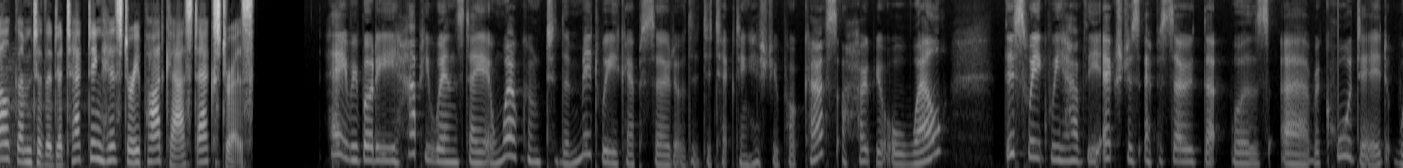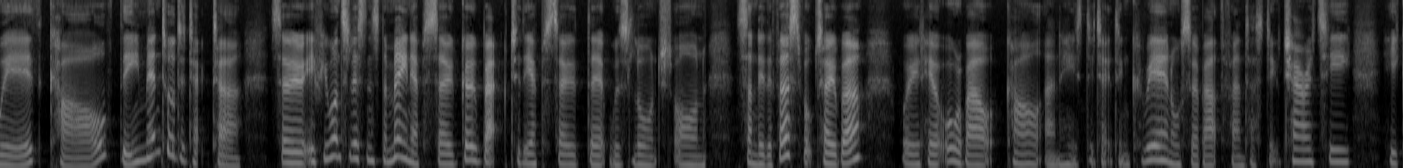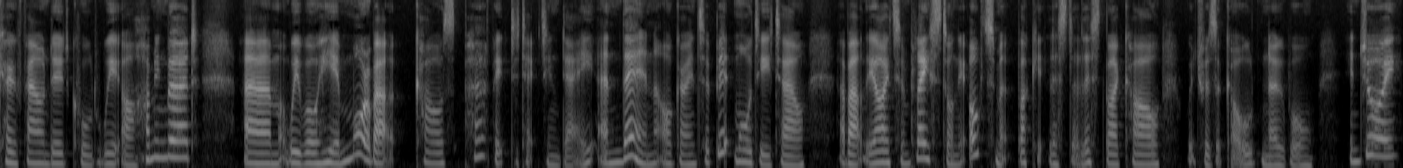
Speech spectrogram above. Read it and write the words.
Welcome to the Detecting History Podcast Extras. Hey, everybody, happy Wednesday, and welcome to the midweek episode of the Detecting History Podcast. I hope you're all well. This week we have the extras episode that was uh, recorded with Karl, the mental detector. So if you want to listen to the main episode, go back to the episode that was launched on Sunday, the 1st of October, where you'd hear all about Karl and his detecting career and also about the fantastic charity he co founded called We Are Hummingbird. Um, we will hear more about Karl's perfect detecting day, and then I'll go into a bit more detail about the item placed on the ultimate bucket lister list by Karl, which was a gold noble. Enjoy!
